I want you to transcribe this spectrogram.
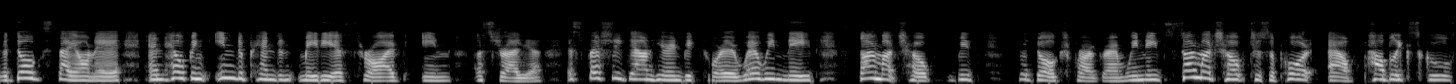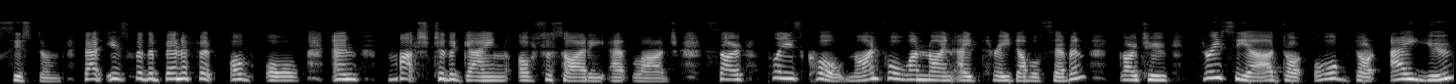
the dogs stay on air and helping independent media thrive in Australia, especially down here in Victoria, where we need so much help with the dogs program. We need so much help to support our public school system that is for the benefit of all and much to the gain of society at large. So please call 94198377, go to 3cr.org.au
